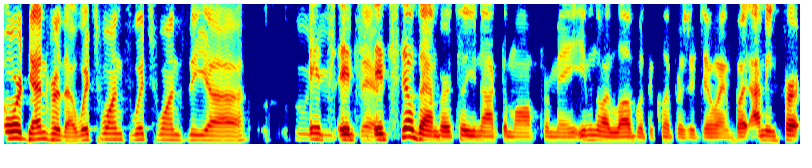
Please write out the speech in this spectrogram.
or Denver though? Which one's which one's the uh who it's it's it's still Denver until you knock them off for me. Even though I love what the Clippers are doing, but I mean, for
